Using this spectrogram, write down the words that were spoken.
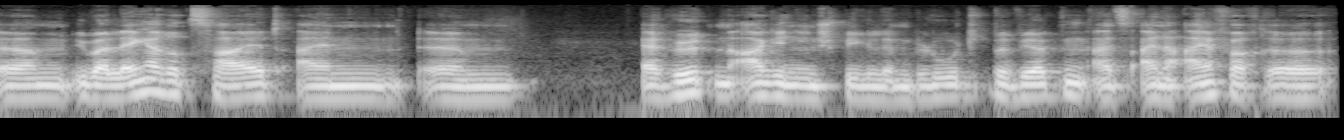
ähm, über längere Zeit einen ähm, erhöhten Argininspiegel im Blut bewirken als eine einfache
